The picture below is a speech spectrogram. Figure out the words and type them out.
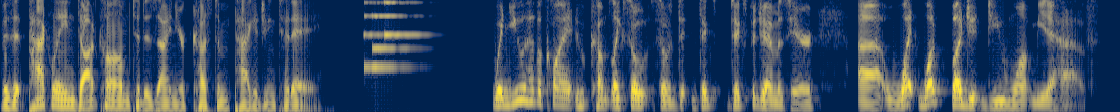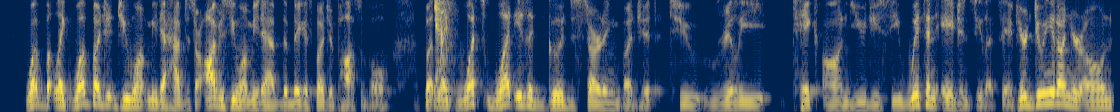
Visit packlane.com to design your custom packaging today. When you have a client who comes, like, so, so Dick's, Dick's Pajamas here, uh, what what budget do you want me to have? What but like what budget do you want me to have to start? Obviously, you want me to have the biggest budget possible, but yeah. like what's what is a good starting budget to really take on UGC with an agency, let's say. If you're doing it on your own,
